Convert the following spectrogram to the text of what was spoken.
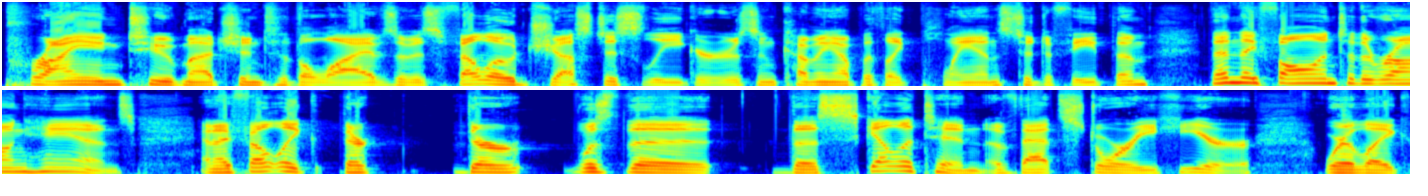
prying too much into the lives of his fellow Justice Leaguers and coming up with like plans to defeat them. Then they fall into the wrong hands, and I felt like there there was the the skeleton of that story here where like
